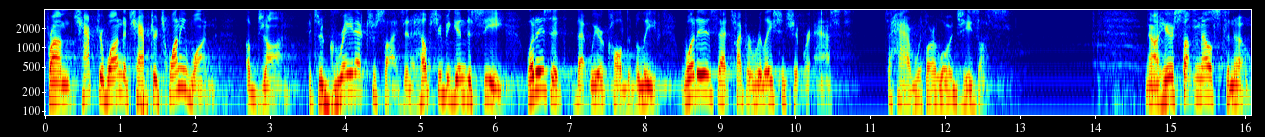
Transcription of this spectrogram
from chapter 1 to chapter 21 of John. It's a great exercise, and it helps you begin to see what is it that we are called to believe? What is that type of relationship we're asked to have with our Lord Jesus? Now, here's something else to know,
